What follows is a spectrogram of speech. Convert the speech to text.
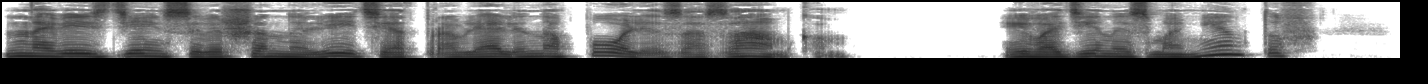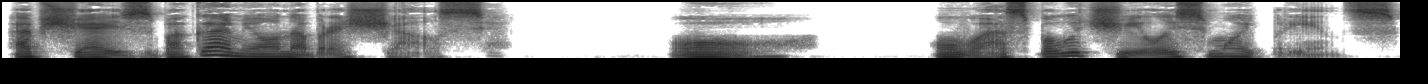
на весь день совершеннолетия отправляли на поле за замком, и в один из моментов, общаясь с богами, он обращался. «О, у вас получилось, мой принц.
